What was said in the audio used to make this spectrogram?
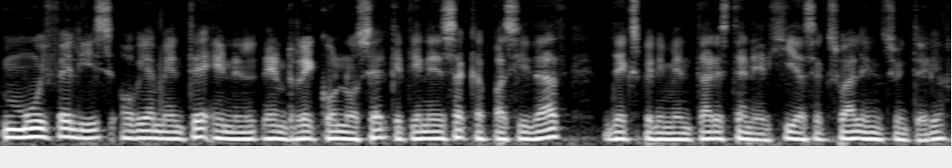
muy feliz, obviamente, en, el- en reconocer que tiene esa capacidad de experimentar esta energía sexual en su interior.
